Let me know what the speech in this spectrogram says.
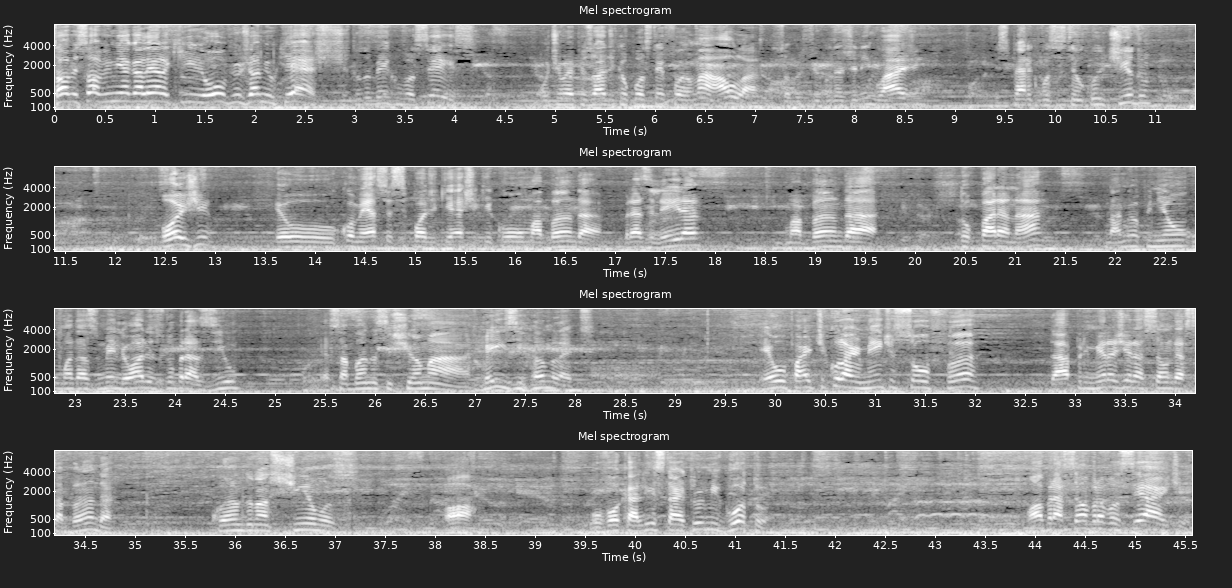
Salve, salve minha galera que ouve o Jamilcast, tudo bem com vocês? O último episódio que eu postei foi uma aula sobre figuras de linguagem. Espero que vocês tenham curtido. Hoje eu começo esse podcast aqui com uma banda brasileira, uma banda do Paraná, na minha opinião, uma das melhores do Brasil. Essa banda se chama Hazy Hamlet. Eu particularmente sou fã da primeira geração dessa banda, quando nós tínhamos, ó, o vocalista Arthur Migoto. Um abração para você, Arte.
